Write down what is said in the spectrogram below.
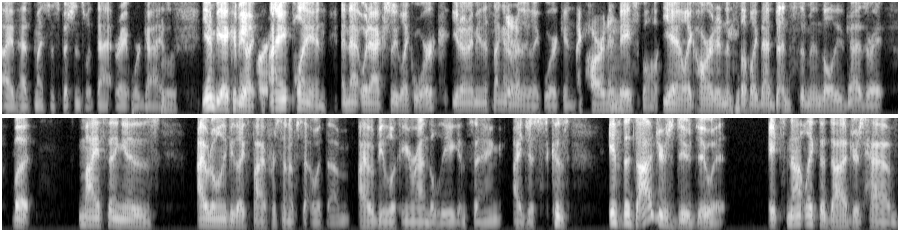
I have my suspicions with that, right? Where guys, mm-hmm. the NBA could be like, I ain't playing, and that would actually like work. You know what I mean? That's not gonna yeah. really like work in like Harden in baseball. Yeah, like Harden and stuff like that. Ben Simmons, all these guys, right? But my thing is, I would only be like five percent upset with them. I would be looking around the league and saying, I just because if the Dodgers do do it, it's not like the Dodgers have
